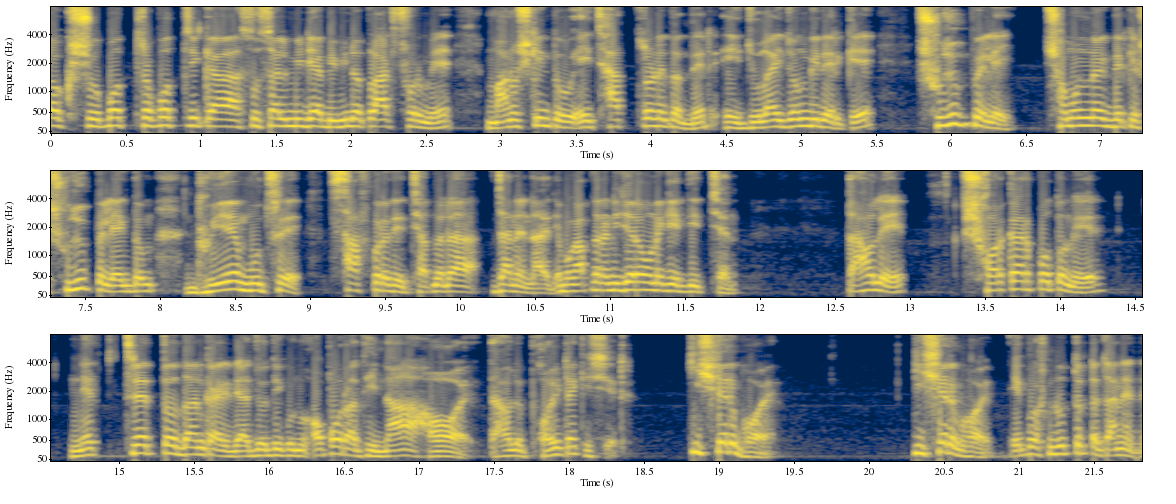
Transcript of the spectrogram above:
টক শো পত্র পত্রিকা সোশ্যাল মিডিয়া বিভিন্ন প্ল্যাটফর্মে মানুষ কিন্তু এই ছাত্র নেতাদের, এই জুলাই জঙ্গিদেরকে সুযোগ পেলে সমন্বয়কদেরকে সুযোগ পেলে একদম ধুয়ে, মুছে, সাফ করে দিচ্ছে। আপনারা জানেন না এবং আপনারা নিজেরা অনেকেই দিচ্ছেন। তাহলে সরকার পতনের নেতৃত্ব দানকারীরা যদি কোনো অপরাধী না হয়, তাহলে ভয়টা কিসের? কিসের ভয়? কিসের ভয়? এই প্রশ্নের উত্তরটা জানেন?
